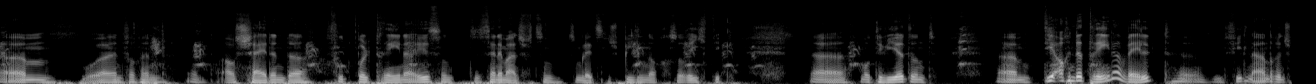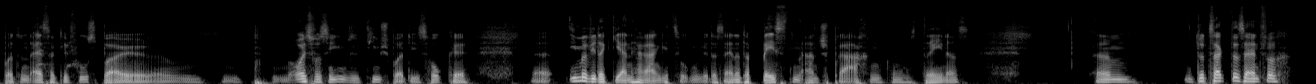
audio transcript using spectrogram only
ähm, wo er einfach ein, ein ausscheidender Footballtrainer ist und seine Mannschaft zum, zum letzten Spiel noch so richtig äh, motiviert und ähm, die auch in der Trainerwelt, äh, in vielen anderen Sporten, Eishockey, Fußball, äh, alles was irgendwie Teamsport ist, Hockey, äh, immer wieder gern herangezogen wird als einer der besten Ansprachen des Trainers. Ähm, dort sagt das einfach,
